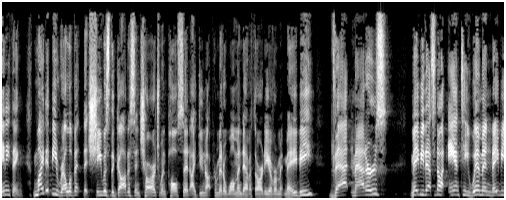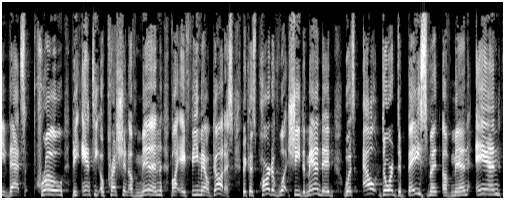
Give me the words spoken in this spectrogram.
Anything. Might it be relevant that she was the goddess in charge when Paul said, I do not permit a woman to have authority over me? Maybe that matters. Maybe that's not anti-women. Maybe that's pro the anti-oppression of men by a female goddess. Because part of what she demanded was outdoor debasement of men and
